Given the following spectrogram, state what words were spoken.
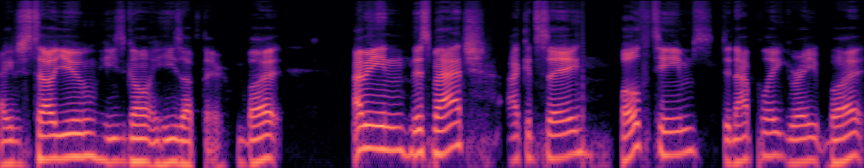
I can just tell you, he's going, he's up there. But I mean, this match, I could say both teams did not play great, but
